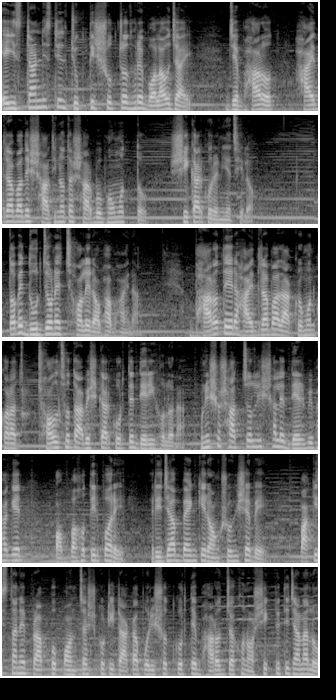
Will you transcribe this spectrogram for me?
এই স্ট্যান্ড স্টিল চুক্তির সূত্র ধরে বলাও যায় যে ভারত হায়দ্রাবাদের স্বাধীনতা সার্বভৌমত্ব স্বীকার করে নিয়েছিল। তবে দুর্জনের ছলের অভাব হয় না। ভারতের হায়দ্রাবাদ আক্রমণ করা ছলছতা আবিষ্কার করতে দেরি হলো না। উনিশশো সাতচল্লিশ সালে দেশ বিভাগের অব্যাহতির পরে রিজার্ভ ব্যাংকের অংশ হিসেবে পাকিস্তানের প্রাপ্য পঞ্চাশ কোটি টাকা পরিশোধ করতে ভারত যখন অস্বীকৃতি জানালো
